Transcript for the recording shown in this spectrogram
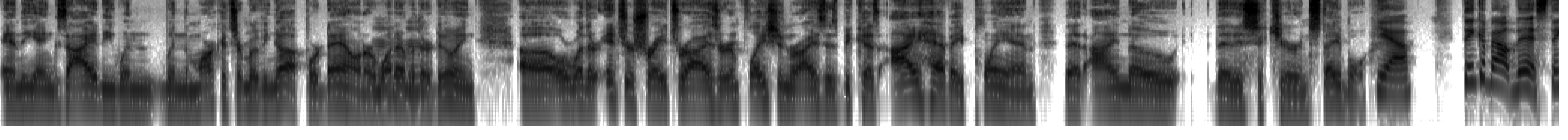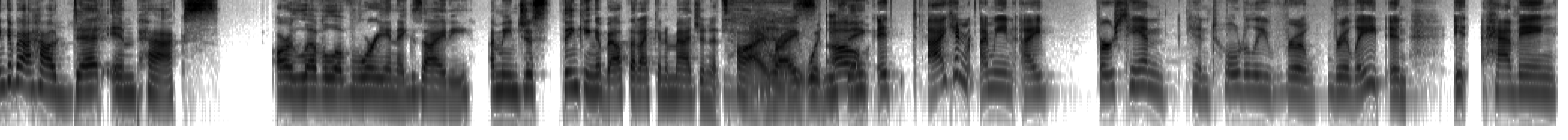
and the anxiety when when the markets are moving up or down or whatever Mhm. they're doing, uh, or whether interest rates rise or inflation rises. Because I have a plan that I know that is secure and stable. Yeah. Think about this. Think about how debt impacts our level of worry and anxiety. I mean, just thinking about that, I can imagine it's high, right? Yes. Wouldn't you oh, think? It. I can. I mean, I firsthand can totally re- relate. And it having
